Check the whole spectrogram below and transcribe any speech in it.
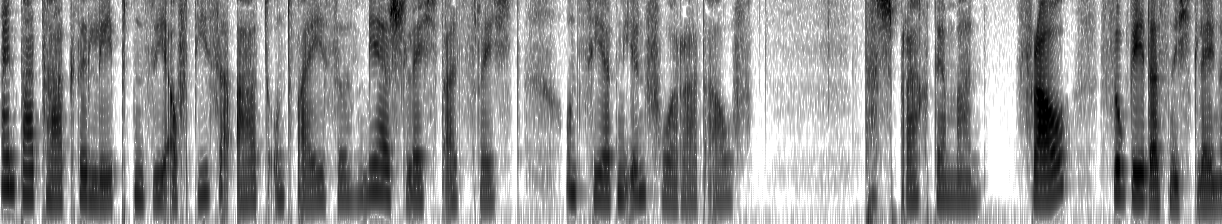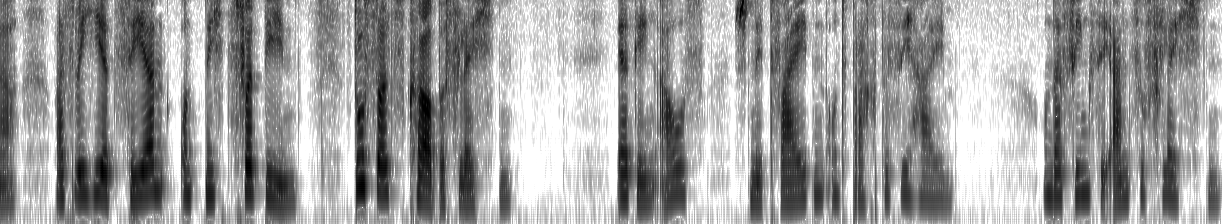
Ein paar Tage lebten sie auf diese Art und Weise, mehr schlecht als recht, und zehrten ihren Vorrat auf. Da sprach der Mann Frau, so geht das nicht länger, was wir hier zehren und nichts verdienen. Du sollst Körbe flechten. Er ging aus, schnitt Weiden und brachte sie heim. Und da fing sie an zu flechten,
